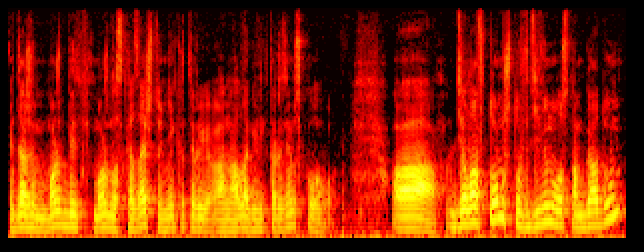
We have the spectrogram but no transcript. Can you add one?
И даже, может быть, можно сказать, что некоторый аналог Виктора Земского. А, дело в том, что в 90-м году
